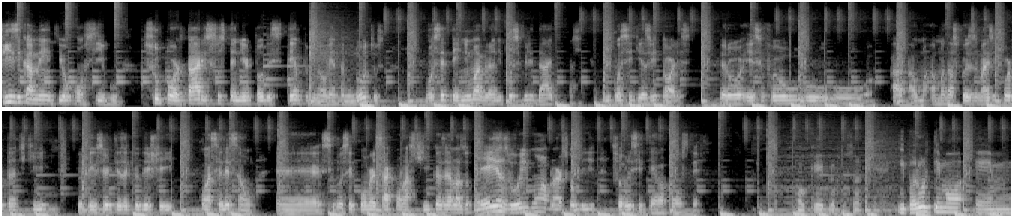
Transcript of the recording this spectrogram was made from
fisicamente eu consigo suportar e sustener todo esse tempo de 90 minutos, você tem uma grande possibilidade de conseguir as vitórias. Pero esse foi o, o, o a, uma das coisas mais importantes que eu tenho certeza que eu deixei com a seleção. É, se você conversar com as chicas, elas, ellas hoje vão falar sobre, sobre esse tema com você. Ok, professor. E por último, eh,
